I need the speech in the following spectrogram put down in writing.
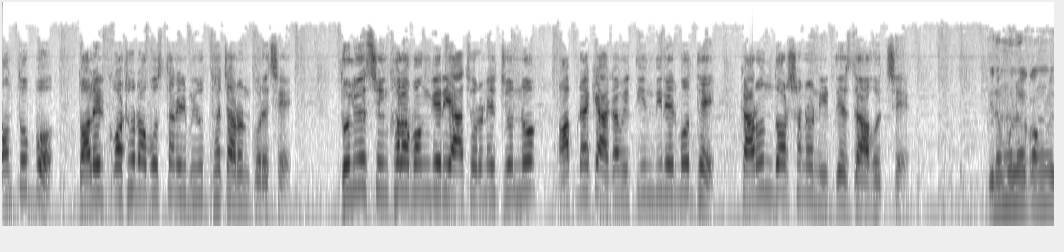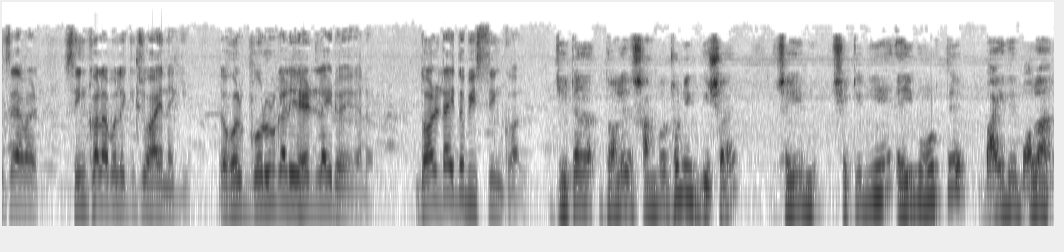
মন্তব্য দলের কঠোর অবস্থানের বিরুদ্ধাচারণ করেছে। দলীয় শৃঙ্খলাভঙ্গের এই আচরণের জন্য আপনাকে আগামী তিন দিনের মধ্যে কারণ দর্শানোর নির্দেশ দেওয়া হচ্ছে। তৃণমূল ও কংগ্রেসে আবার শৃঙ্খলা বলে কিছু হয় নাকি? তো হল গরুর গাড়ির হেডলাইট হয়ে গেল। দলটাই তো বিশৃঙ্খল। যেটা দলের সাংগঠনিক বিষয় সেই সেটি নিয়ে এই মুহূর্তে বাইরে বলার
